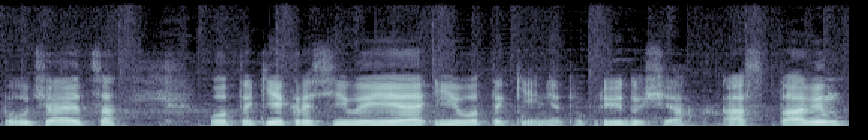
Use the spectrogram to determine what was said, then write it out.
получается. Вот такие красивые и вот такие нет, предыдущие. Оставим.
